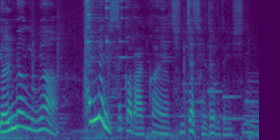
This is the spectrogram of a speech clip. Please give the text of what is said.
열 명이면 한 명 있을까 말까 해. 진짜 제대로 된 신은.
